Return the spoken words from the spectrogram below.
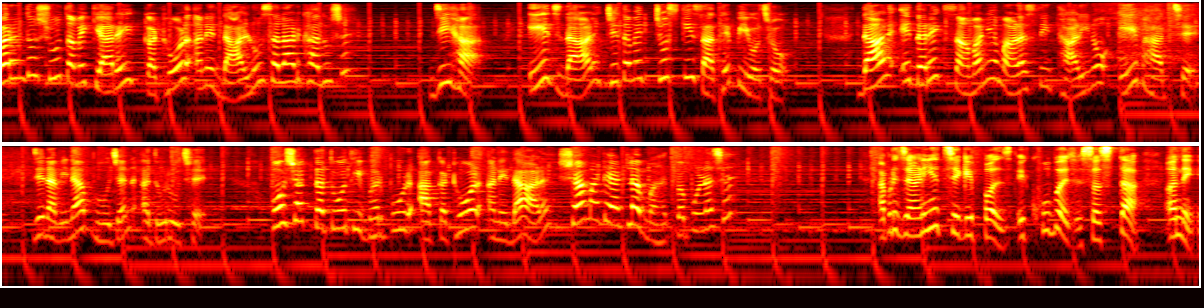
પરંતુ શું તમે ક્યારેય કઠોળ અને દાળનું સલાડ ખાધું છે? જી હા, એ જ દાળ જે તમે ચુસ્કી સાથે પીઓ છો. દાળ એ દરેક સામાન્ય માણસની થાળીનો એ ભાગ છે, જેના વિના ભોજન અધૂરું છે. પોષક તત્વોથી ભરપૂર આ કઠોળ અને દાળ શા માટે આટલા મહત્વપૂર્ણ છે? આપણે જાણીએ જ છીએ કે પલ્સ એ ખૂબ જ સસ્તા અને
